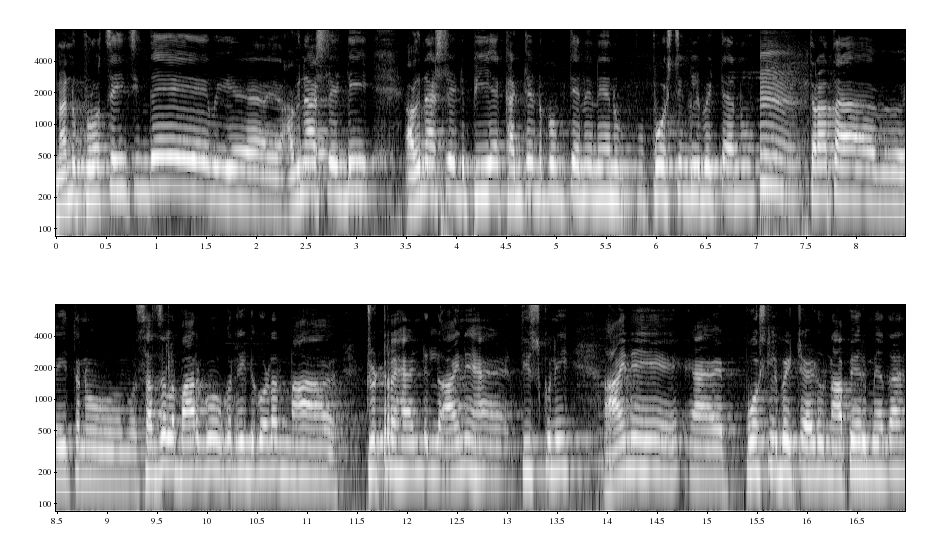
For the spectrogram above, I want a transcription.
నన్ను ప్రోత్సహించిందే అవినాష్ రెడ్డి అవినాష్ రెడ్డి పిఏ కంటెంట్ పంపితేనే నేను పోస్టింగ్లు పెట్టాను. తర్వాత ఇతను సజ్జల భార్గవ రెడ్డి కూడా నా ట్విట్టర్ హ్యాండిల్ ఆయనే హ్యా- తీసుకుని ఆయనే పోస్టులు పెట్టాడు నా పేరు మీద.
